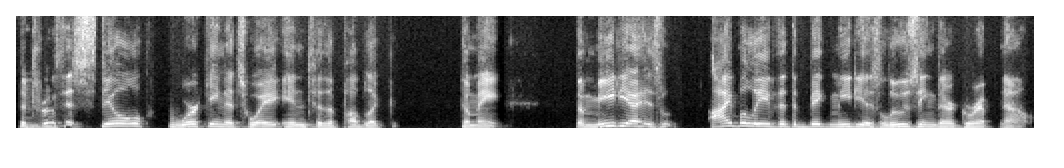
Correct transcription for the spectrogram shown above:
The Mhm. truth is still working its way into the public domain. The media is, I believe that the big media is losing their grip now.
